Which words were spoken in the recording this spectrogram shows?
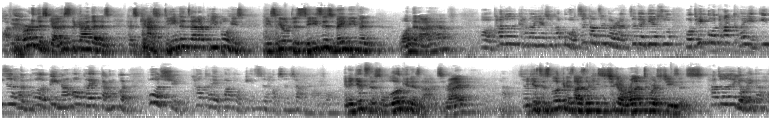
oh, I've heard of this guy. This is the guy that has, has cast demons out of people. He's, he's healed diseases, maybe even one that I have. 哦，他就是看到耶稣，他我知道这个人，这个耶稣，我听过他可以医治很多的病，然后可以赶鬼，或许他可以帮我医治好身上的麻风。 And he gets this look in his eyes, right? 啊，就 He gets 是 this look in his eyes like he's just going to run towards Jesus. 他就是有一个很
